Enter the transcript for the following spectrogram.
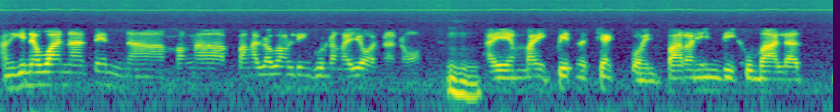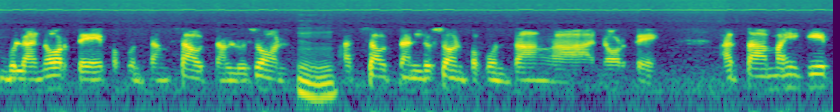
ang ginawa natin na mga pangalawang linggo na ngayon ano mm-hmm. ay ang maigpit na checkpoint para hindi kumalat mula norte papuntang south ng Luzon mm-hmm. at south ng Luzon papuntang uh, norte. At uh, mahigit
